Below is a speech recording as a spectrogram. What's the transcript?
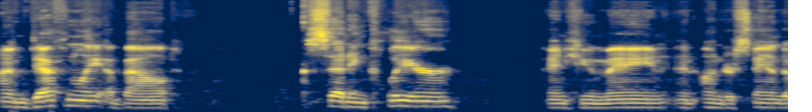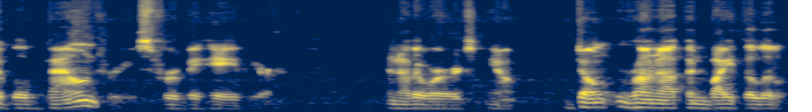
I'm definitely about setting clear and humane and understandable boundaries for behavior. In other words, you know, don't run up and bite the little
